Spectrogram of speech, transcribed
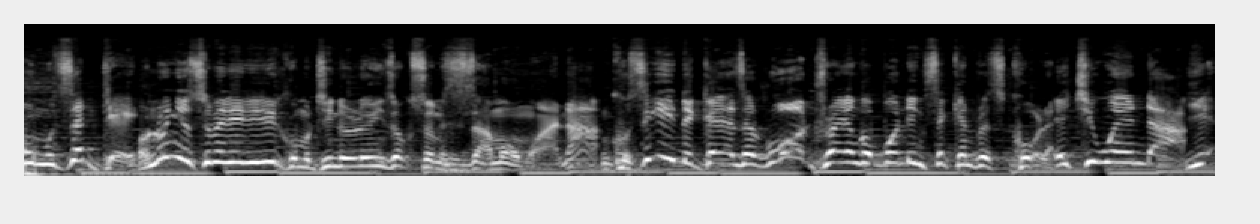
omuzadde onoonya essomero eriri ku mutindo lwoyinza okusomesezaamu omwana? Nkusigidde gayaza road triangle boarding secondary school ekiwenda ye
